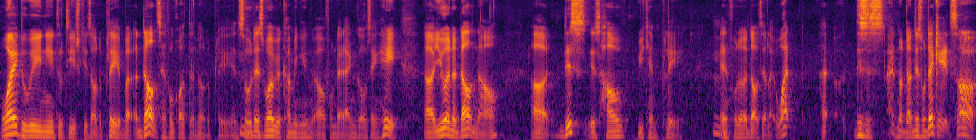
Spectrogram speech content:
Why do we need to teach kids how to play? But adults have forgotten how to play, and so Mhm. that's why we're coming in uh, from that angle, saying, "Hey, uh, you're an adult now. Uh, this is how we can play." Mm. And for the adults, they're like, "What? I, this is I've not done this for decades." Oh.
